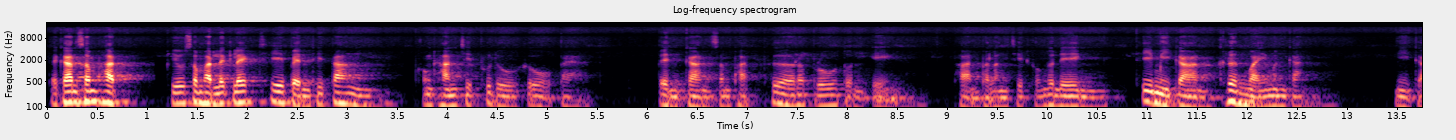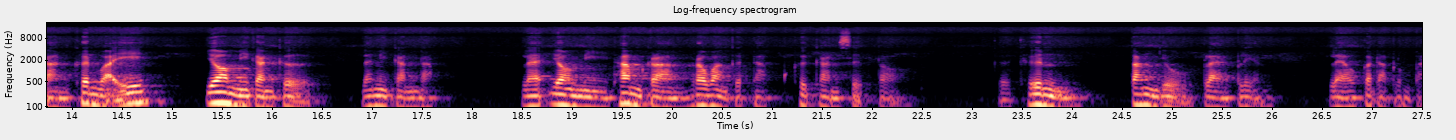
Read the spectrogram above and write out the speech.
แต่การสัมผัสผิวสัมผัสเล็ก ๆ ที่เป็นที่ตั้งของฐานจิตผู้ดูคือโอแปดเป็นการสัมผัสเพื่อรับรู้ตนเอง ผ่านพลังจิตของตนเองที่มีการเคลื่อนไหวเหมือนกัน มีการเคลื่อนไหว ย่อมมีการเกิดและมีการดับ และย่อมมีท่ามกลางระหว่างเกิดดับคือการสืบต่อ เกิดขึ้น ตั้งอยู่แปลเปลี่ยน แล้วก็ดับลงไป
